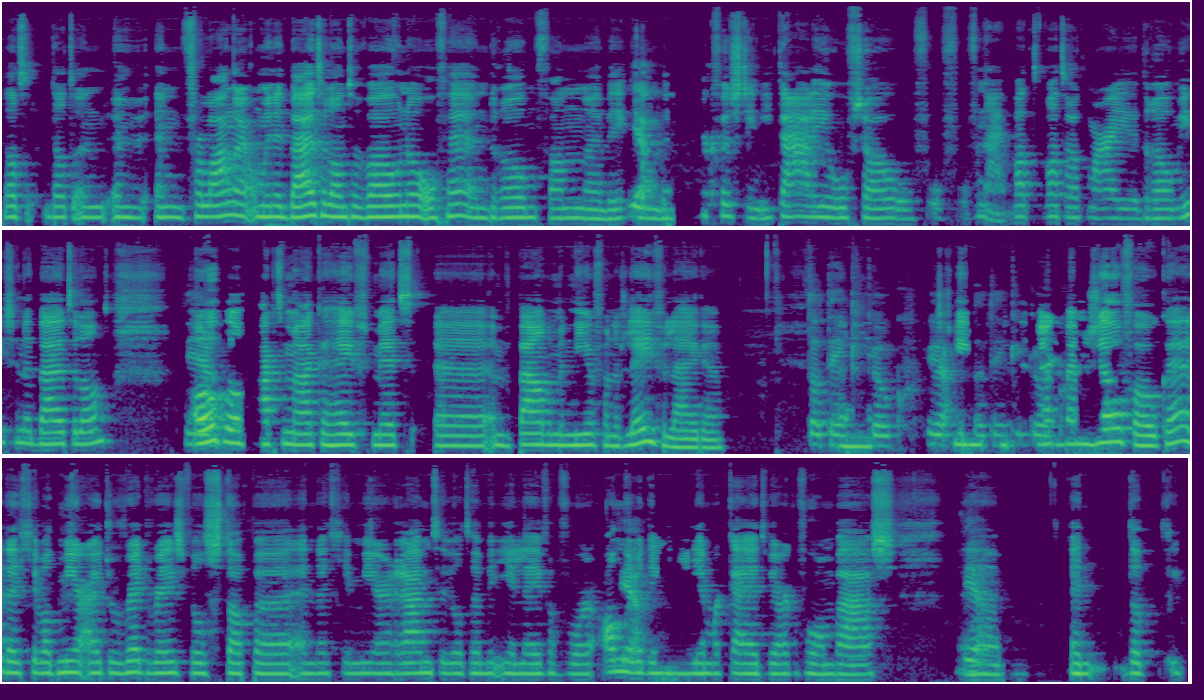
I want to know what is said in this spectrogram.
dat, dat een, een, een verlangen om in het buitenland te wonen, of hè, een droom van, uh, weet ik, ja. een breakfast in Italië of zo, of, of, of nou, wat, wat ook maar je droom is in het buitenland, ja. ook wel vaak te maken heeft met uh, een bepaalde manier van het leven leiden. Dat denk ik ook. Ja, dat denk ik ook. bij mezelf ook, hè, dat je wat meer uit de red race wil stappen en dat je meer ruimte wilt hebben in je leven voor andere ja. dingen dan alleen maar keihard werken voor een baas. Ja. Uh, en dat, ik,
